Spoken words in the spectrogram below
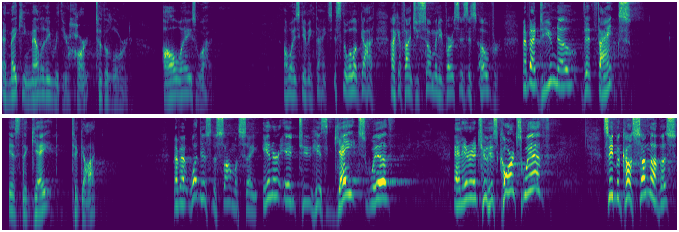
and making melody with your heart to the Lord. Always what? Always giving thanks. It's the will of God. I can find you so many verses, it's over. Matter of fact, do you know that thanks is the gate to God? Matter of fact, what does the psalmist say? Enter into his gates with, and enter into his courts with. See, because some of us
